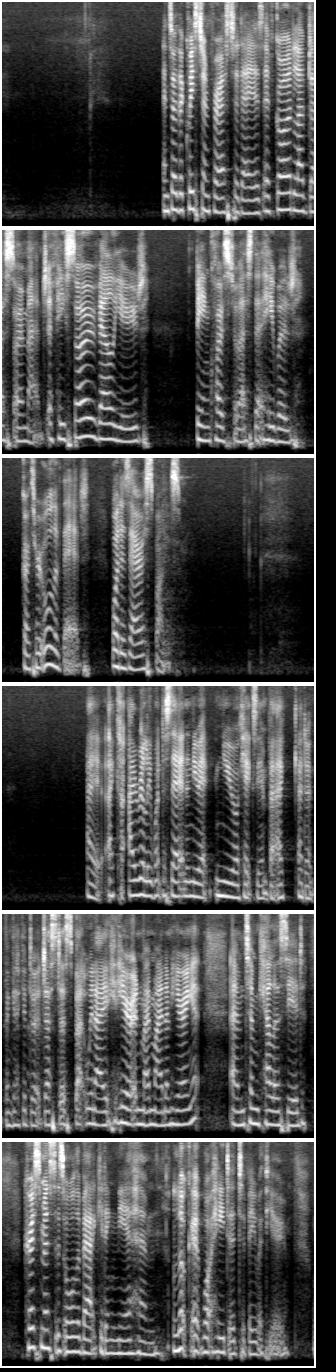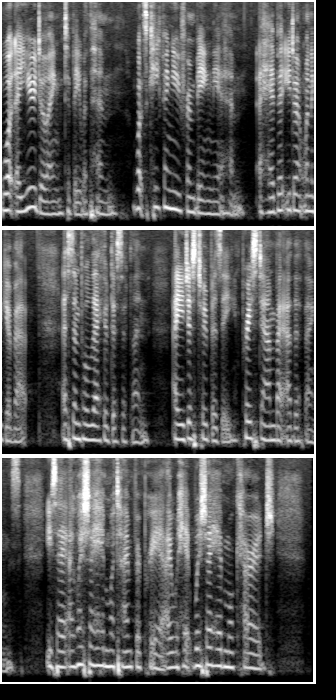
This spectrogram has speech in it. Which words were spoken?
And so the question for us today is if God loved us so much, if he so valued being close to us that he would go through all of that, what is our response? I, I, I, really want to say it in a New, New York accent, but I, I, don't think I could do it justice. But when I hear it in my mind, I'm hearing it. Um, Tim Keller said, Christmas is all about getting near Him. Look at what He did to be with you. What are you doing to be with Him? What's keeping you from being near Him? A habit you don't want to give up? A simple lack of discipline? Are you just too busy, pressed down by other things? You say, I wish I had more time for prayer. I wish I had more courage.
